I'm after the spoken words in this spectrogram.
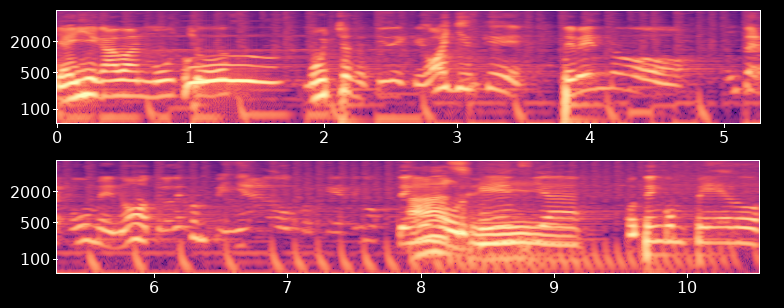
Y ahí llegaban muchos, muchos así de que, oye, es que te vendo un perfume, ¿no? Te lo dejo empeñado porque tengo, tengo Ah, una sí. O tengo un pedo,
